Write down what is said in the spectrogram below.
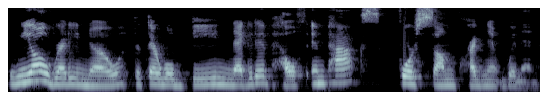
we already know that there will be negative health impacts for some pregnant women.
